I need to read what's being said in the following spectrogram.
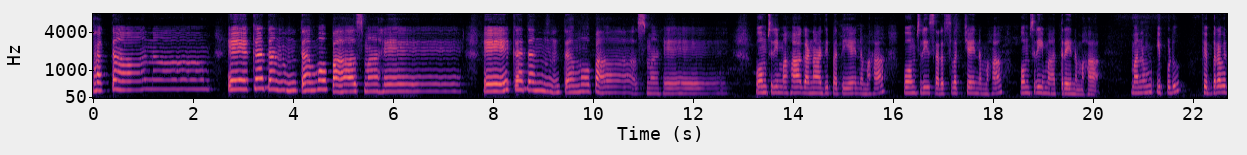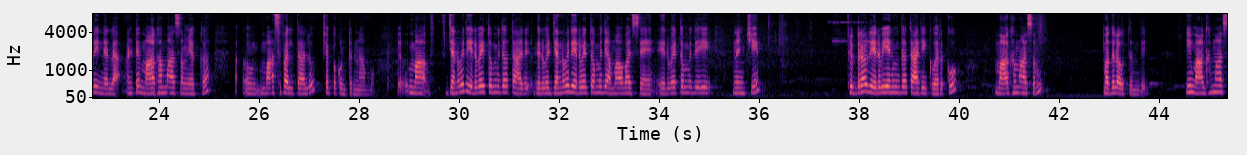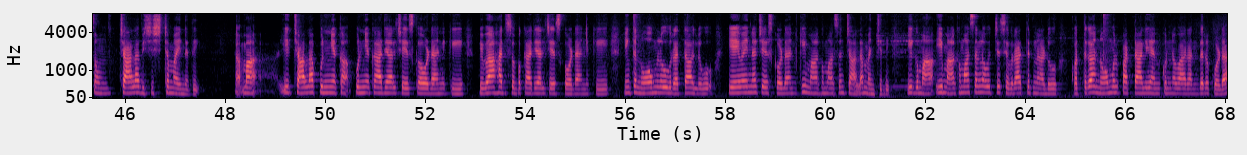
భక్తానాం ఏకదంతముపాస్మహే ఏకదంతముపాస్మహే ఓం శ్రీ మహాగణాధిపతియే నమ ఓం శ్రీ సరస్వత్యే నమ ఓం శ్రీ మాత్రే నమ మనం ఇప్పుడు ఫిబ్రవరి నెల అంటే మాఘమాసం యొక్క మాస ఫలితాలు చెప్పుకుంటున్నాము. మా జనవరి ఇరవై తొమ్మిదో తారీఖు ఇరవై జనవరి ఇరవై తొమ్మిది అమావాస్య ఇరవై తొమ్మిది నుంచి ఫిబ్రవరి ఇరవై ఎనిమిదో తారీఖు వరకు మాఘమాసం మొదలవుతుంది. ఈ మాఘమాసం చాలా విశిష్టమైనది. మా ఈ చాలా పుణ్యక పుణ్యకార్యాలు చేసుకోవడానికి వివాహాది శుభకార్యాలు చేసుకోవడానికి ఇంకా నోములు వ్రతాలు ఏవైనా చేసుకోవడానికి మాఘమాసం చాలా మంచిది. ఈ మా ఈ మాఘమాసంలో వచ్చే శివరాత్రి నాడు కొత్తగా నోములు పట్టాలి అనుకున్న వారందరూ కూడా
